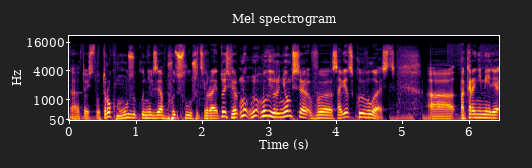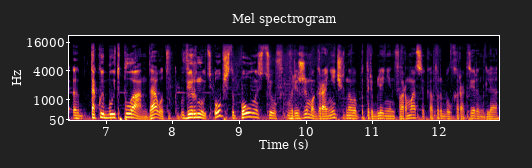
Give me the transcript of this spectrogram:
Э, то есть вот рок-музыку нельзя будет слушать, вероятно. То есть ну, ну, мы вернемся в советскую власть. А, по крайней мере, э, такой будет план, да, вот вернуть общество полностью в, в режим ограниченного потребления информации, который был характерен для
